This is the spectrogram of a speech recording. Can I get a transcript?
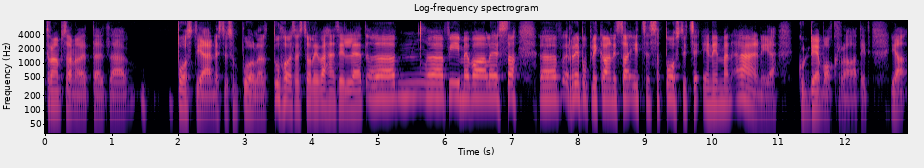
Trump sanoi, että postiäänestys on puolueelle tuhoisa. Se oli vähän silleen, että ää, viime vaaleissa ää, republikaanissa itse asiassa postitse enemmän ääniä kuin demokraatit. Ja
